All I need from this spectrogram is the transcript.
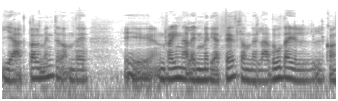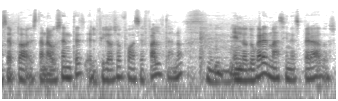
Y actualmente donde eh, reina la inmediatez, donde la duda y el, concepto están ausentes, el filósofo hace falta, ¿no? En los lugares más inesperados.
